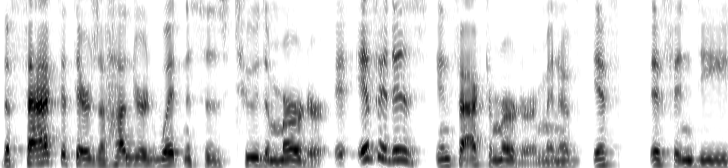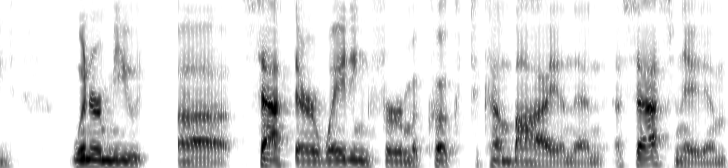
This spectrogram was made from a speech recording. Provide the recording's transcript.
the fact that there's a hundred witnesses to the murder, if it is in fact a murder, I mean, if if, if indeed Wintermute uh, sat there waiting for McCook to come by and then assassinate him,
